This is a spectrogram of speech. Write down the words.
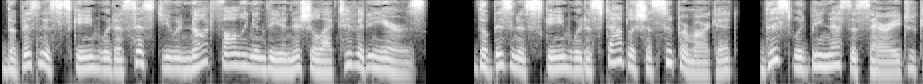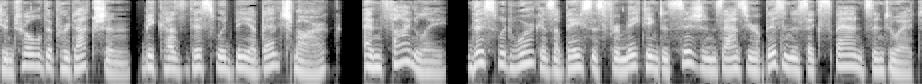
the business scheme would assist you in not falling in the initial activity years. The business scheme would establish a supermarket, this would be necessary to control the production because this would be a benchmark, and finally, this would work as a basis for making decisions as your business expands into it.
